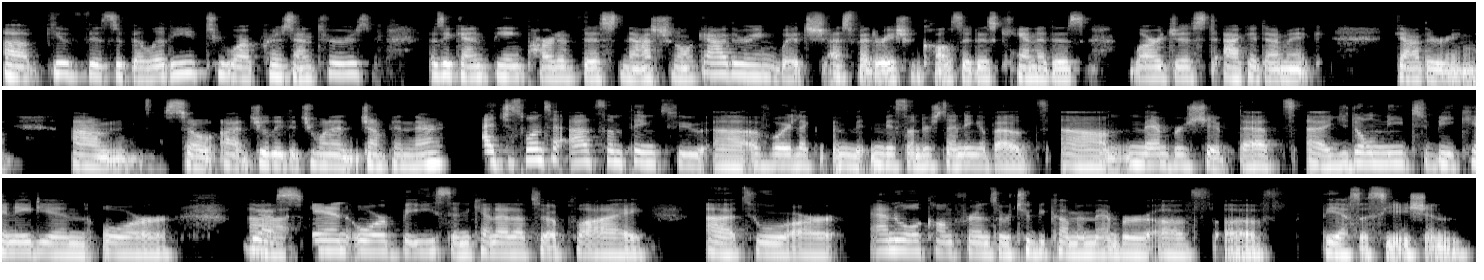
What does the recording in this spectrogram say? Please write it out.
uh, give visibility to our presenters as again being part of this national gathering, which, as Federation calls it, is Canada's largest academic gathering. Um, so, uh, Julie, did you want to jump in there? I just want to add something to uh, avoid like m- misunderstanding about um, membership. That uh, you don't need to be Canadian or uh, Yes. and or based in Canada to apply uh, to our annual conference or to become a member of of the association.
